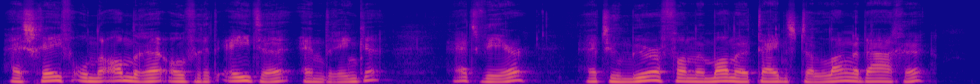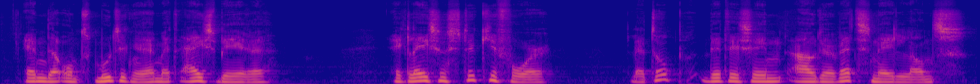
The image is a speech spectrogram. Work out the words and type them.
Hij schreef onder andere over het eten en drinken, het weer, het humeur van de mannen tijdens de lange dagen en de ontmoetingen met ijsberen. Ik lees een stukje voor. Let op, dit is in ouderwets Nederlands.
